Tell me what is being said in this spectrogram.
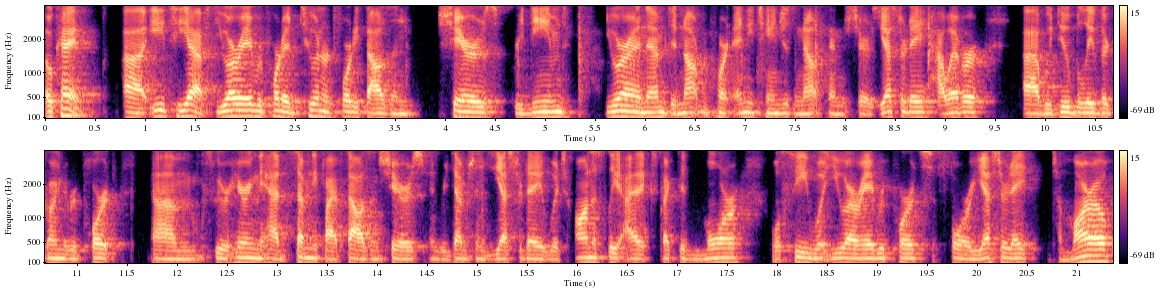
Okay, uh, ETFs. URA reported 240,000 shares redeemed. URNM did not report any changes in outstanding shares yesterday. However, uh, we do believe they're going to report because um, we were hearing they had 75,000 shares in redemptions yesterday, which honestly I expected more. We'll see what URA reports for yesterday tomorrow.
